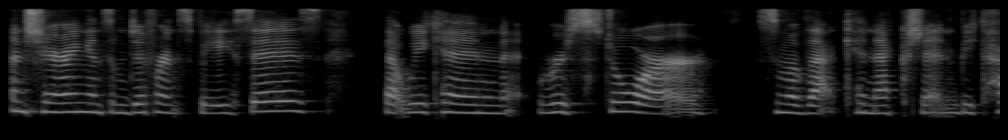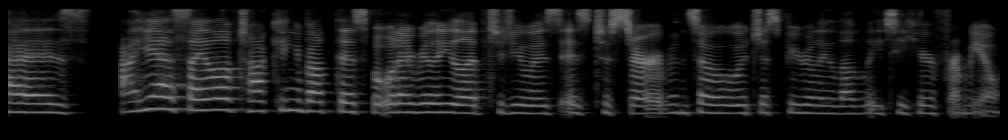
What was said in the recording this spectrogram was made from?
and sharing in some different spaces that we can restore some of that connection because I, yes, I love talking about this, but what I really love to do is is to serve. And so it would just be really lovely to hear from you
